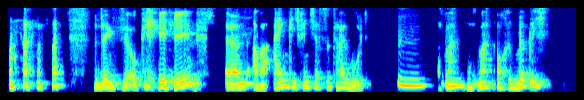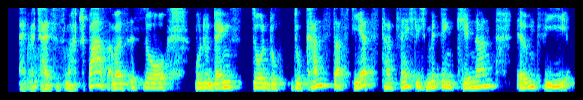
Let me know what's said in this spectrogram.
du denkst dir, okay, ähm, aber eigentlich finde ich das total gut. Mhm. Das, macht, mhm. das macht auch wirklich, äh, das heißt, es macht Spaß, aber es ist so, wo du denkst, so, du, du kannst das jetzt tatsächlich mit den Kindern irgendwie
